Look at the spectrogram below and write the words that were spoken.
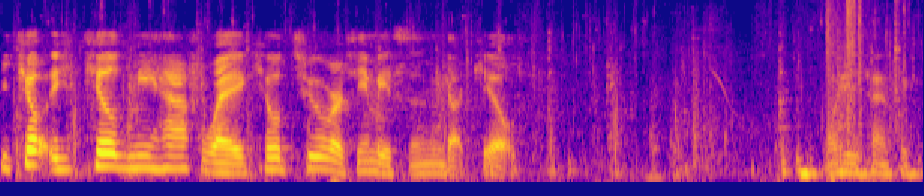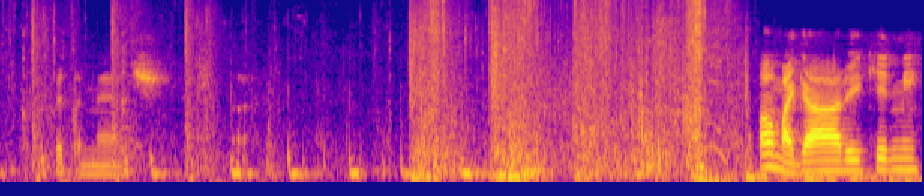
He killed he killed me halfway, killed two of our teammates, and then got killed. Well, he to quit the match. Oh my god, are you kidding me?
